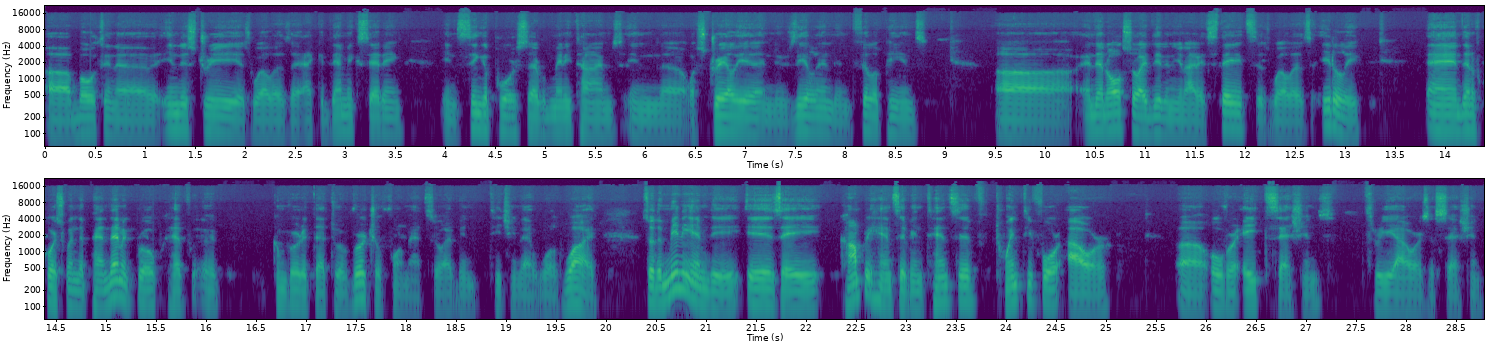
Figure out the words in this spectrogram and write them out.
uh, both in a industry as well as an academic setting. In Singapore, several many times. In uh, Australia, in New Zealand, in Philippines, uh, and then also I did in the United States as well as Italy. And then, of course, when the pandemic broke, have converted that to a virtual format. So I've been teaching that worldwide. So the Mini MD is a comprehensive, intensive, 24 hour, uh, over eight sessions, three hours a session,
